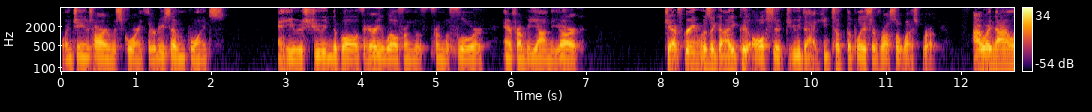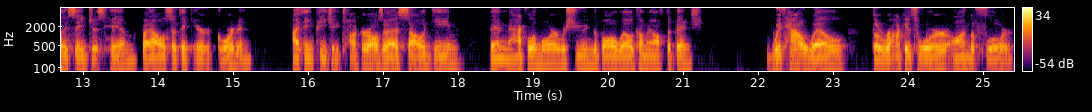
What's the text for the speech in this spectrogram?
when James Harden was scoring 37 points and he was shooting the ball very well from the from the floor and from beyond the arc. Jeff Green was a guy who could also do that. He took the place of Russell Westbrook. I would not only say just him, but I also think Eric Gordon. I think PJ Tucker also had a solid game. Ben McLemore was shooting the ball well coming off the bench. With how well the Rockets were on the floor,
